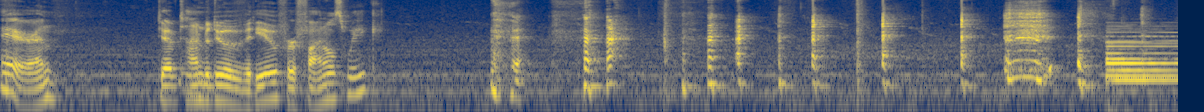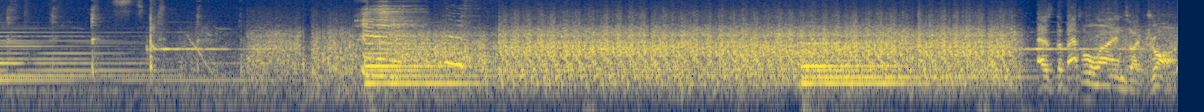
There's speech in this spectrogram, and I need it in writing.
Hey, Aaron. Do you have time to do a video for finals week? As the battle lines are drawn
